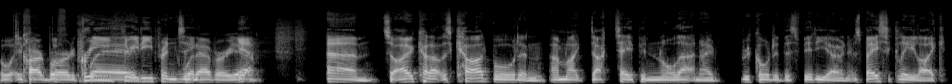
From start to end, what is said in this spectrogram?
Or if- Cardboard, pre three D printing, Whatever. Yeah. um, so I cut out this cardboard and I'm like duct taping and all that, and I recorded this video, and it was basically like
